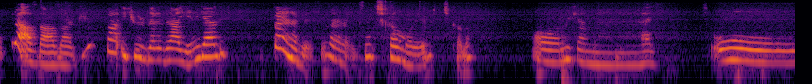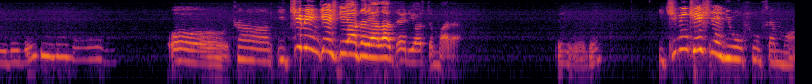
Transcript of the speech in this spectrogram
Biraz daha az harcıyor. Daha 200'lere daha yeni geldik. Dayanabilirsin, dayanabilirsin. Çıkalım oraya bir çıkalım. Oo mükemmel. Oo. Oo tamam. 2000 geçti ya da yalan söylüyorsun bana. Teşekkür ederim. 2000 keş ne diyorsun sen bana?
